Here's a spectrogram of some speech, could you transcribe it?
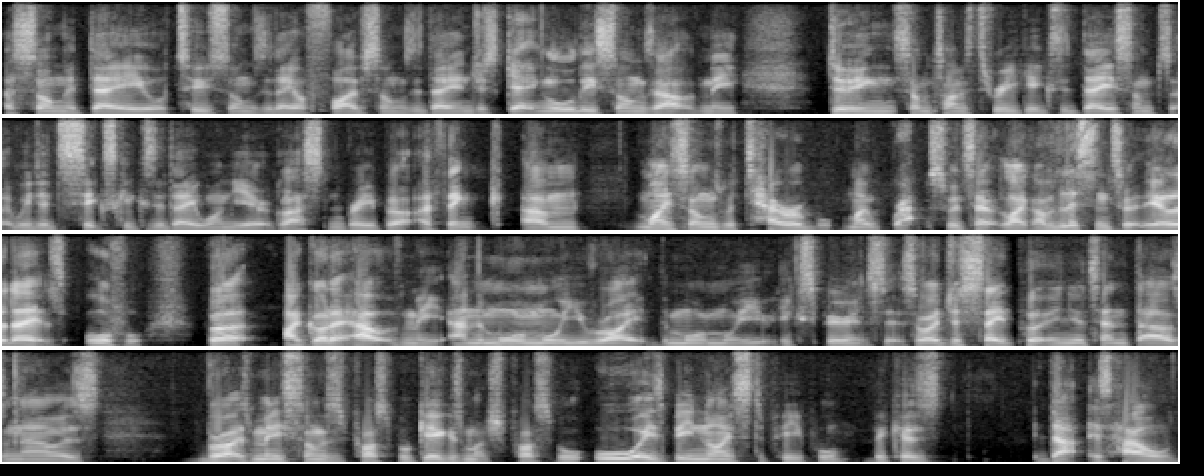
a song a day, or two songs a day, or five songs a day, and just getting all these songs out of me, doing sometimes three gigs a day. Sometimes we did six gigs a day one year at Glastonbury. But I think um, my songs were terrible. My raps were terrible. Like, I've listened to it the other day, It's awful. But I got it out of me. And the more and more you write, the more and more you experience it. So I just say, put in your 10,000 hours write as many songs as possible, gig as much as possible. Always be nice to people because that is how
